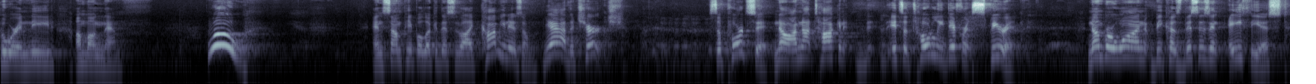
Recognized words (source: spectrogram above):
who were in need among them. Woo! And some people look at this and like, communism. Yeah, the church supports it. No, I'm not talking, it's a totally different spirit. Number one, because this isn't atheist.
